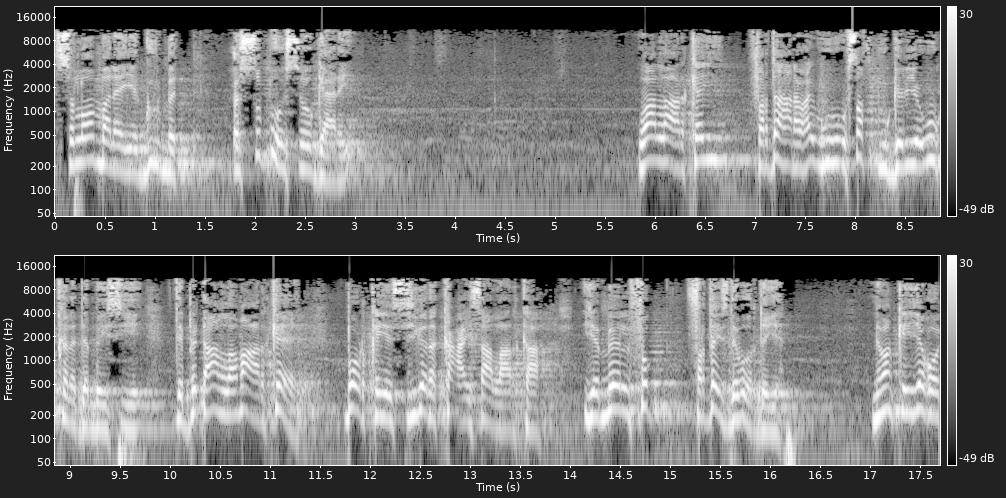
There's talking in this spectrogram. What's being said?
Si loo cusub oo soo gaaray waa la arkay fardahana saf buu geliyo wuu kala dambaysiiyey debidhaan lama arkee boodhka iyo siigada kacaysaa la arkaa. Iyo meel fog farda isdaba ordaya. Nimankii iyagoo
